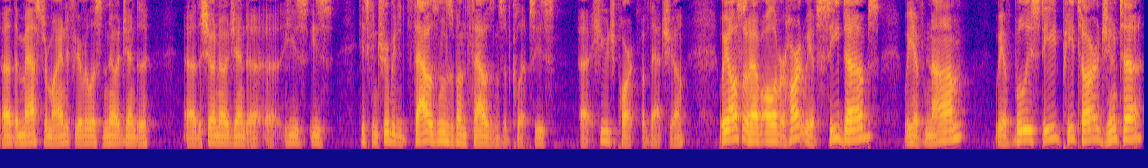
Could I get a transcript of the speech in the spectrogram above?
uh, the mastermind. If you ever listen to No Agenda, uh, the show No Agenda, uh, he's he's he's contributed thousands upon thousands of clips. He's a huge part of that show. We also have Oliver Hart. We have C Dubs. We have Nam. We have Bully Steed, Pitar, Junta.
